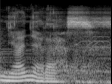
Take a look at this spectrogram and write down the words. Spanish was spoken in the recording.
ñañaras.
